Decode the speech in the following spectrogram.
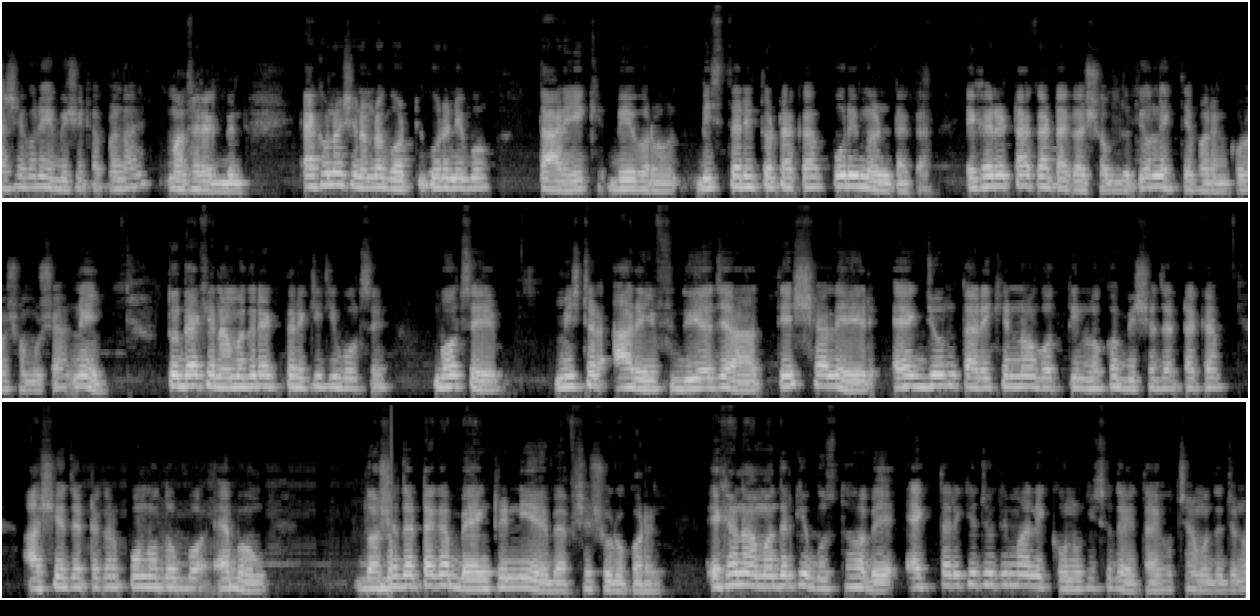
আশা করি এই বিষয়টা আপনারা মাথায় রাখবেন। এখন আসেন, আমরা গড়টি করে নিব। তারিখ, বিবরণ, বিস্তারিত টাকা, পরিমাণ টাকা। এখানে টাকা টাকা শব্দটিও লিখতে পারেন, কোনো সমস্যা নেই। তো দেখেন, আমাদের এক তারিখে কি বলছে? বলছে, মিস্টার আরিফ দুই হাজার তেইশ সালের এক জুন তারিখে নগদ তিন লক্ষ বিশ হাজার টাকা, আশি হাজার টাকার পণ্যদ্রব্য এবং দশ হাজার টাকা ব্যাংক ঋণ নিয়ে ব্যবসা শুরু করেন। এখানে আমাদেরকে বুঝতে হবে, এক তারিখে যদি মালিক কোনো কিছু দেয়, তাই হচ্ছে আমাদের জন্য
